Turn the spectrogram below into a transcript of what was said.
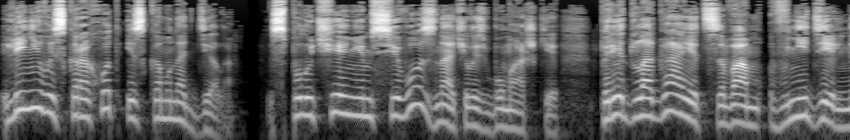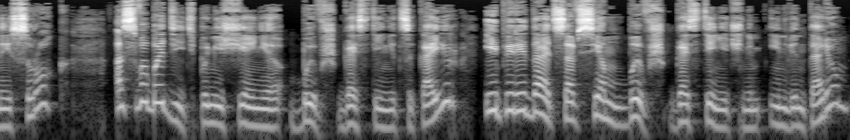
ленивый скороход из коммунотдела. С получением всего, значилось в бумажке, предлагается вам в недельный срок освободить помещение бывш гостиницы «Каир» и передать со всем бывш гостиничным инвентарем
